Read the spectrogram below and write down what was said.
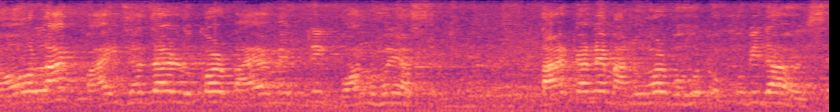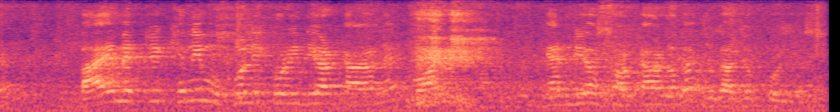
ন লাখ বাইছ হাজাৰ লোকৰ বায়'মেট্ৰিক বন্ধ হৈ আছে। তাৰ কাৰণে মানুহৰ বহুত অসুবিধা হৈছে। বায়'মেট্ৰিকখিনি মুকলি কৰি দিয়াৰ কাৰণে মই কেন্দ্ৰীয় চৰকাৰৰ লগত যোগাযোগ কৰি আছোঁ।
